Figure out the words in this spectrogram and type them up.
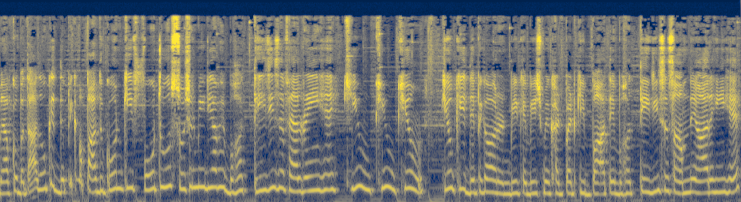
मैं आपको बता दूँ कि दीपिका पादुकोण की फ़ोटो सोशल मीडिया में बहुत तेज़ी से फैल रही हैं। क्यों क्यों क्यों? क्योंकि दीपिका और रणबीर के बीच में खटपट की बातें बहुत तेज़ी से सामने आ रही हैं।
